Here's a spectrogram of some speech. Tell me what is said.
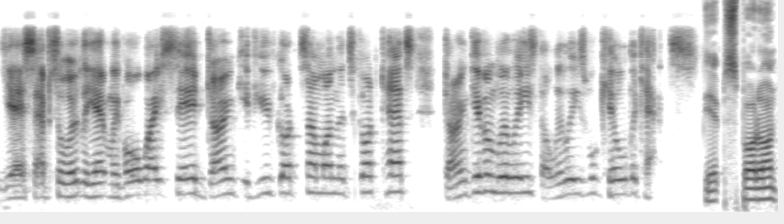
Yes, absolutely. Yeah, and we've always said, don't if you've got someone that's got cats, don't give them lilies. The lilies will kill the cats. Yep, spot on.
